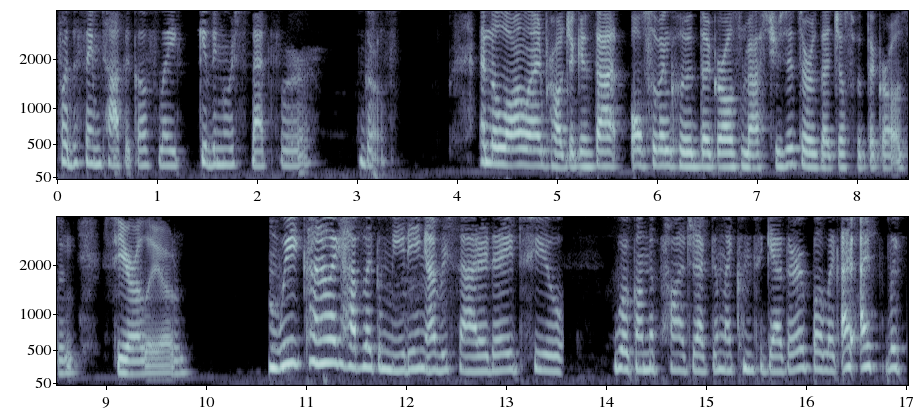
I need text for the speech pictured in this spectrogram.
for the same topic of like giving respect for girls. And the long line project is that also include the girls in massachusetts or is that just with the girls in sierra leone? We kind of like have like a meeting every saturday to work on the project and like come together but like i i like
